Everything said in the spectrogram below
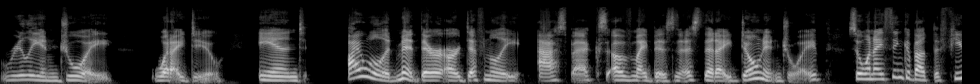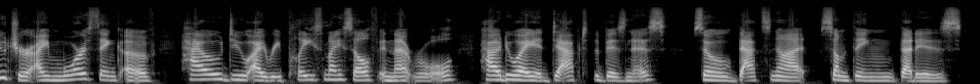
really enjoy what I do. And I will admit there are definitely aspects of my business that I don't enjoy. So when I think about the future, I more think of how do I replace myself in that role? How do I adapt the business? So that's not something that is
